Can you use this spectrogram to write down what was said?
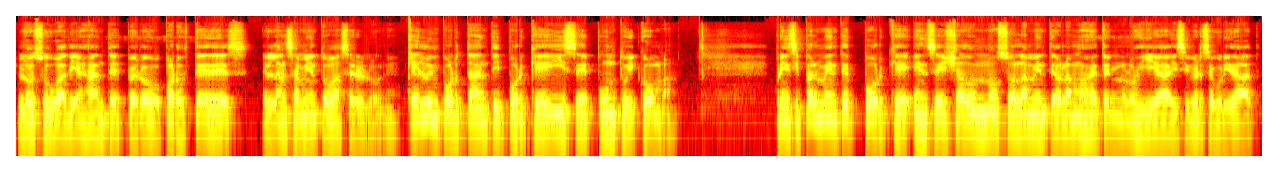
lo suba días antes, pero para ustedes el lanzamiento va a ser el lunes. ¿Qué es lo importante y por qué hice punto y coma? Principalmente porque en Say Shadow no solamente hablamos de tecnología y ciberseguridad,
